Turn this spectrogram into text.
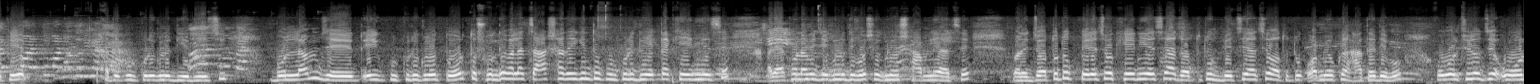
ওকে হাতে কুরকুরিগুলো দিয়ে দিয়েছি। বললাম যে এই কুরকুরিগুলো তোর, তো সন্ধেবেলা চার সাথেই কিন্তু কুরকুরি দু একটা খেয়ে নিয়েছে। আর এখন আমি যেগুলো দেবো সেগুলো সামনে আছে। মানে যতটুকু পেরেছে ও খেয়ে নিয়েছে আর যতটুকু বেঁচে আছে অতটুকু আমি ওকে হাতে দেবো। ও বলছিল যে ওর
